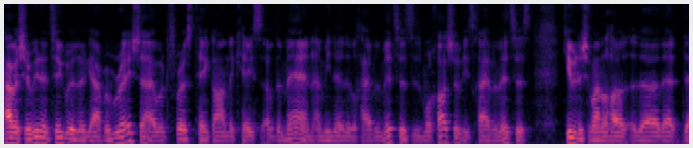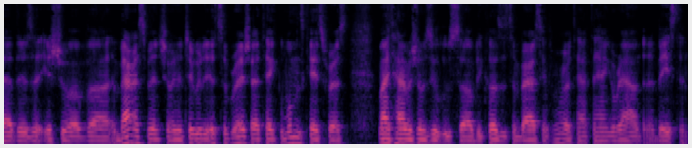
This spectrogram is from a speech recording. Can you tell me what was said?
Havasharina Tigra Beresha, I would first take on the case of the man. Amina the Mitzvahs is more chashav, he's Chayv Mitzvahs. Given the that that there's an issue of uh, embarrassment, Sharina Tigra the Itzah Beresha, I take the woman's case first. My time is Zulusa because it's embarrassing for her to have to hang around in a basin.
